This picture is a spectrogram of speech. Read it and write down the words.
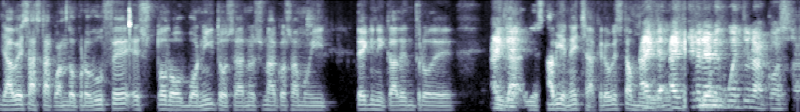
ya ves, hasta cuando produce es todo bonito, o sea, no es una cosa muy técnica dentro de... Y, está bien hecha, creo que está muy hay bien que, Hay que tener en cuenta una cosa,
